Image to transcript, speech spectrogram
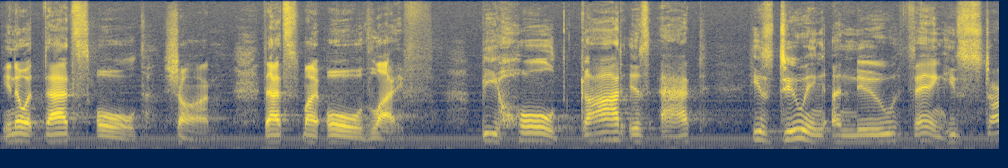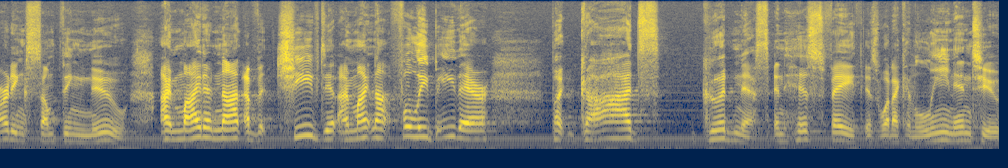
You know what? That's old, Shawn. That's my old life. Behold, God is at, He's doing a new thing. He's starting something new. I might have not have achieved it, I might not fully be there, but God's goodness and His faith is what I can lean into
